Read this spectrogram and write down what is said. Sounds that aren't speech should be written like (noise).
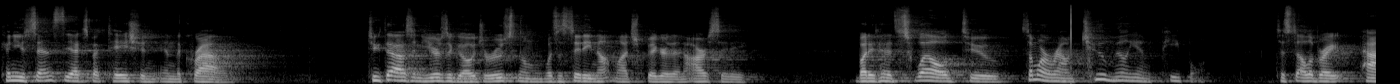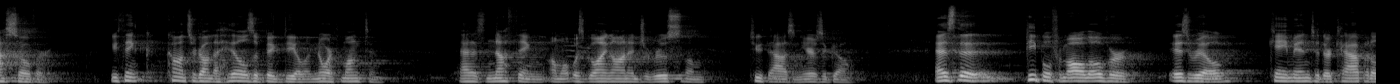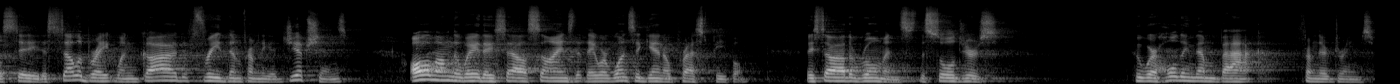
Can you sense the expectation in the crowd? 2,000 years ago, Jerusalem was a city not much bigger than our city, but it had swelled to somewhere around 2 million people to celebrate Passover. You think Concert on the Hill is a big deal in North Moncton. That is nothing on what was going on in Jerusalem 2,000 years ago. As the people from all over Israel came into their capital city to celebrate when God freed them from the Egyptians, all along the way they saw signs that they were once again oppressed people. They saw the Romans, the soldiers, who were holding them back from their dreams.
